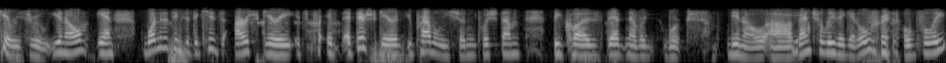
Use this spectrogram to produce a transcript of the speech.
carry through. You know, and one of the things if the kids are scary, it's pr- if, if they're scared, you probably shouldn't push them because that never works. You know, uh, eventually they get over it, hopefully.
